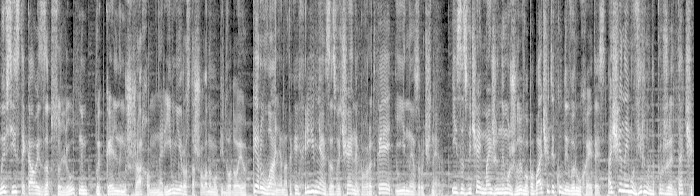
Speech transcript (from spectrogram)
Ми всі стикались з абсолютним пекельним жахом на рівні, розташованому під водою. Керування на таких рівнях зазвичай неповоротке і незручне. І зазвичай майже неможливо побачити, куди ви рухаєтесь. А ще неймовірно напружує датчик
